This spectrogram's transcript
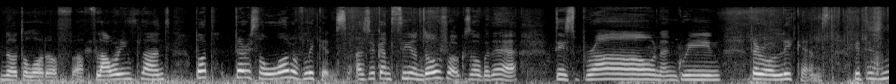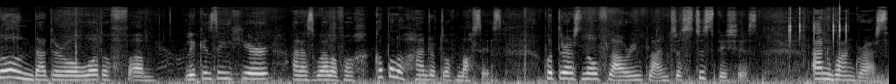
not a lot of uh, flowering plants, but there is a lot of lichens. As you can see on those rocks over there, these brown and green, they're all lichens. It is known that there are a lot of um, lichens in here and as well of a couple of hundred of mosses. But there's no flowering plant, just two species and one grass.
